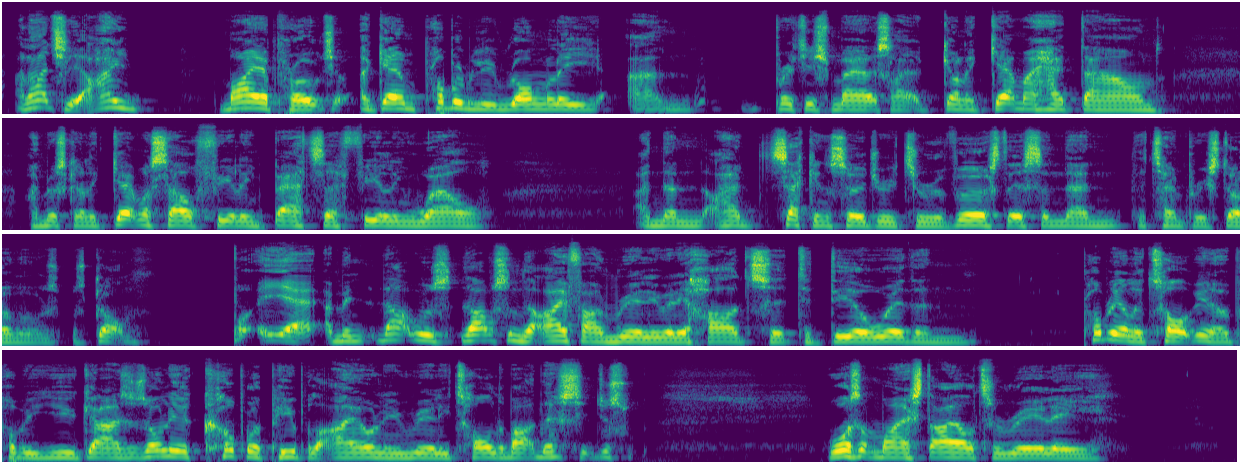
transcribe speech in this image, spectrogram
And actually, I my approach again probably wrongly and British male. It's like I'm gonna get my head down. I'm just gonna get myself feeling better, feeling well. And then I had second surgery to reverse this, and then the temporary stoma was, was gone. But yeah, I mean that was that was something that I found really really hard to, to deal with, and probably only told you know probably you guys. There's only a couple of people that I only really told about this. It just wasn't my style to really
